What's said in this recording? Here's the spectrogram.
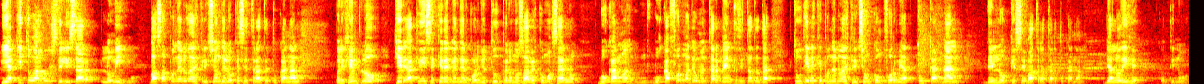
Y aquí tú vas a utilizar lo mismo. Vas a poner una descripción de lo que se trate tu canal. Por ejemplo, aquí dice, quieres vender por YouTube, pero no sabes cómo hacerlo. busca, busca formas de aumentar ventas y tal, tal, tal. Tú tienes que poner una descripción conforme a tu canal, de lo que se va a tratar tu canal. Ya lo dije, continúo.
